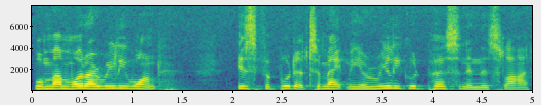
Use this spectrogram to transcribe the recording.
well, mum, what I really want is for Buddha to make me a really good person in this life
